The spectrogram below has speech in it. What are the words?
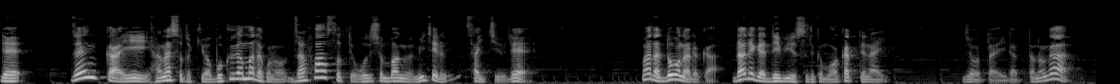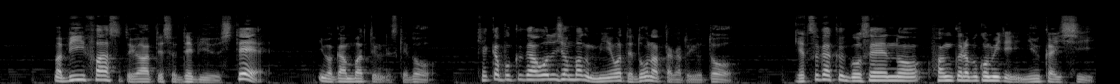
で、前回話した時は僕がまだこの THEFIRST っていうオーディション番組を見てる最中で、まだどうなるか、誰がデビューするかも分かってない状態だったのが、まあ、BE:FIRST というアーティストでデビューして、今頑張ってるんですけど、結果僕がオーディション番組見終わってどうなったかというと、月額5000円のファンクラブコミュニティに入会し、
